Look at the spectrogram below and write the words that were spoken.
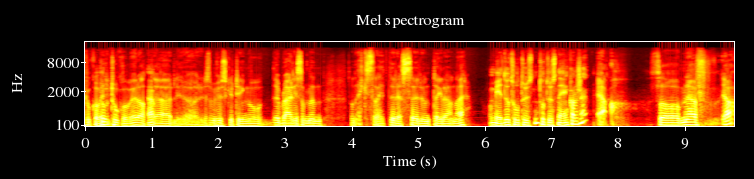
Tok over. tok over, at jeg liksom husker ting, og det blei liksom en sånn ekstra interesse rundt det greiene der. Og Medio 2000? 2001, kanskje? Ja. Så, men jeg, ja,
